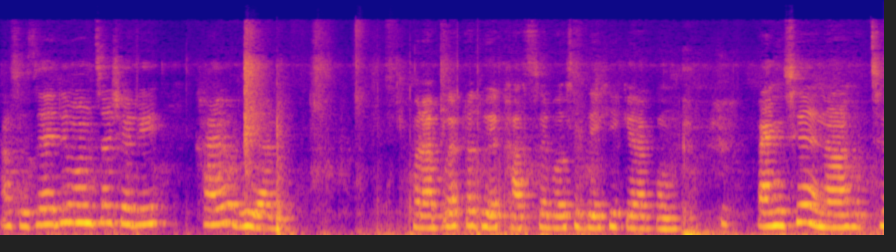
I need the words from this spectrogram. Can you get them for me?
আচ্ছা। যেটি মন চায় সেটি খায়ও ধুয়ে আনি। আব্বু একটা ধুয়ে খাচ্ছে বলছে দেখি কীরকম। প্যাংছে না হচ্ছে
